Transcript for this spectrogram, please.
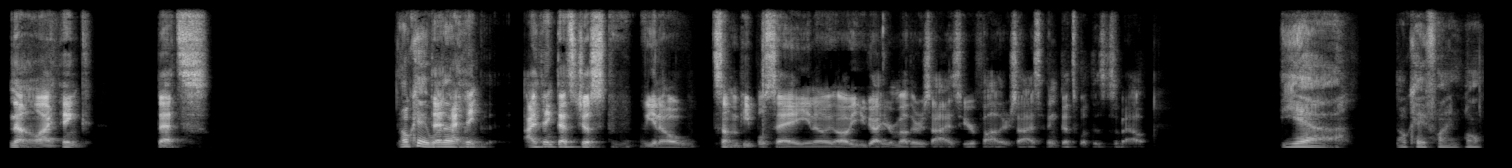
No i think that's okay that, whatever I think I think that's just you know something people say. You know, oh, you got your mother's eyes, your father's eyes. I think that's what this is about. Yeah. Okay, fine. Well,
